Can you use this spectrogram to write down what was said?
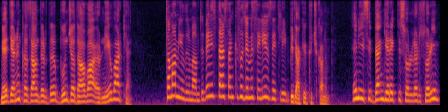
Medyanın kazandırdığı bunca dava örneği varken Tamam Yıldırım amca. Ben istersen kısaca meseleyi özetleyeyim. Bir dakika küçük hanım. En iyisi ben gerekli soruları sorayım.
